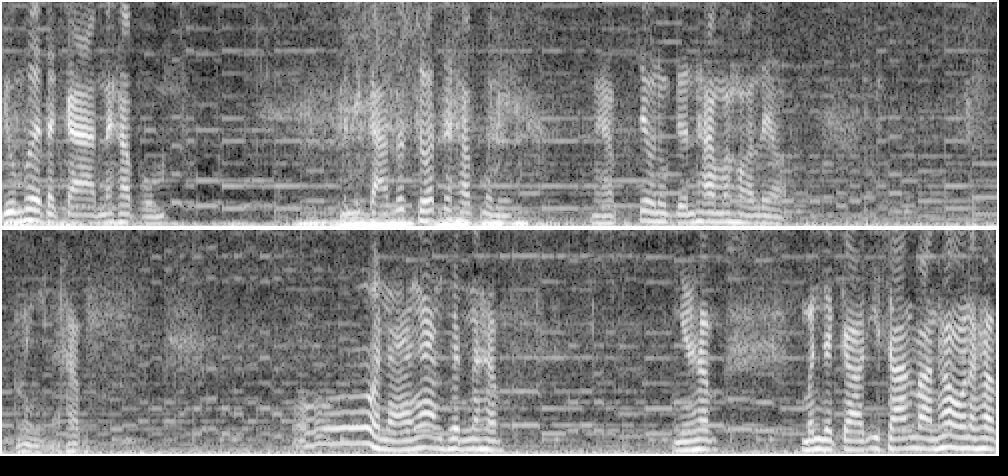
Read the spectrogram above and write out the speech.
ยูอำเภอตะการนะครับผมบรรยากาศสดๆนะครับวันนี้นะครับเซลล์นุกเดินทางมาฮอดแล้วนี่นะครับ โอ้หนางานเพิ่นนะครับนี่นะครับ บรรยากาศอีสานบ้านเฮานะครับ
